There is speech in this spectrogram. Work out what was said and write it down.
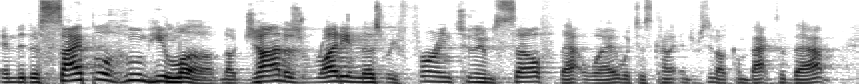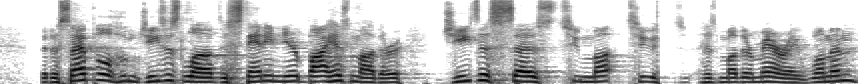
and the disciple whom he loved, now John is writing this referring to himself that way, which is kind of interesting. I'll come back to that. The disciple whom Jesus loved is standing nearby his mother. Jesus says to, mo- to his mother Mary, Woman,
